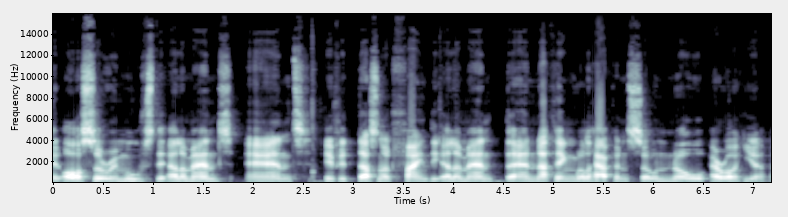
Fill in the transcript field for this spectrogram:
it also removes the element and if it does not find the element then nothing will happen so no error here.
